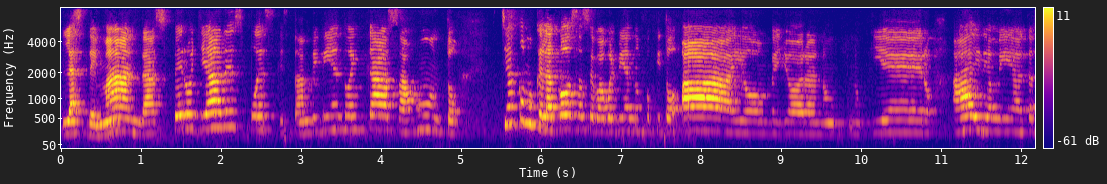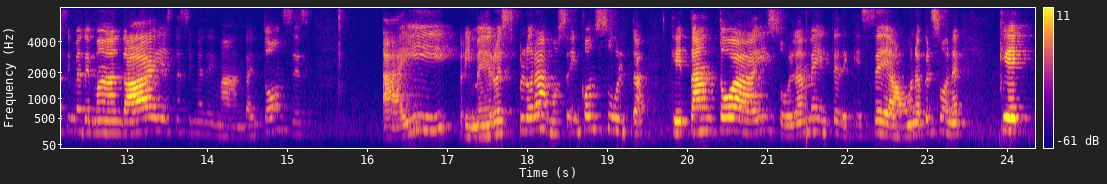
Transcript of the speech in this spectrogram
las demandas, pero ya después que están viviendo en casa juntos, ya como que la cosa se va volviendo un poquito, ay, hombre, yo ahora no, no quiero, ay, Dios mío, esta sí me demanda, ay, este sí me demanda. Entonces, ahí primero exploramos en consulta qué tanto hay solamente de que sea una persona que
